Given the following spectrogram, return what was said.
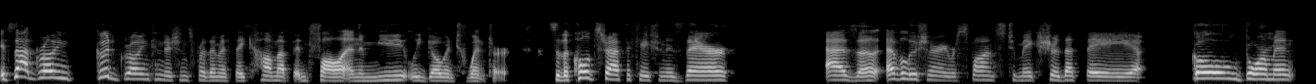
it's not growing good growing conditions for them if they come up in fall and immediately go into winter. So the cold stratification is there as an evolutionary response to make sure that they go dormant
